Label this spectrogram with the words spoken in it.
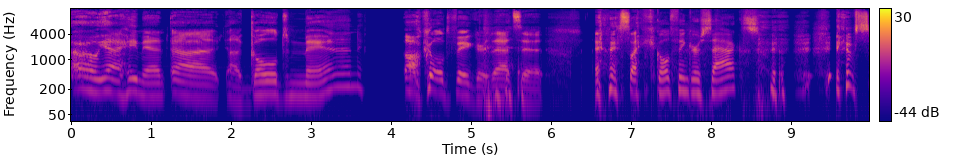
"Oh yeah, hey man, uh, uh Goldman, oh Goldfinger, that's it." and it's like Goldfinger Sacks. if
